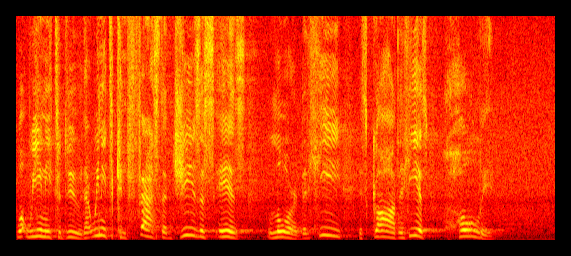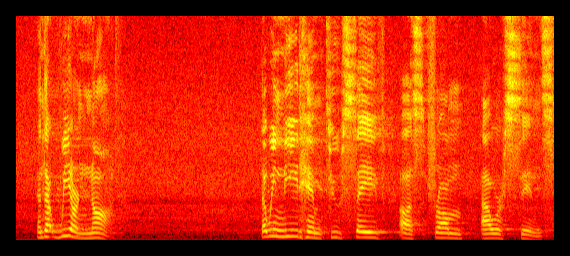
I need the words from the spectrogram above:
what we need to do, that we need to confess that Jesus is Lord, that He is God, that He is holy, and that we are not. That we need Him to save us from our sins.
